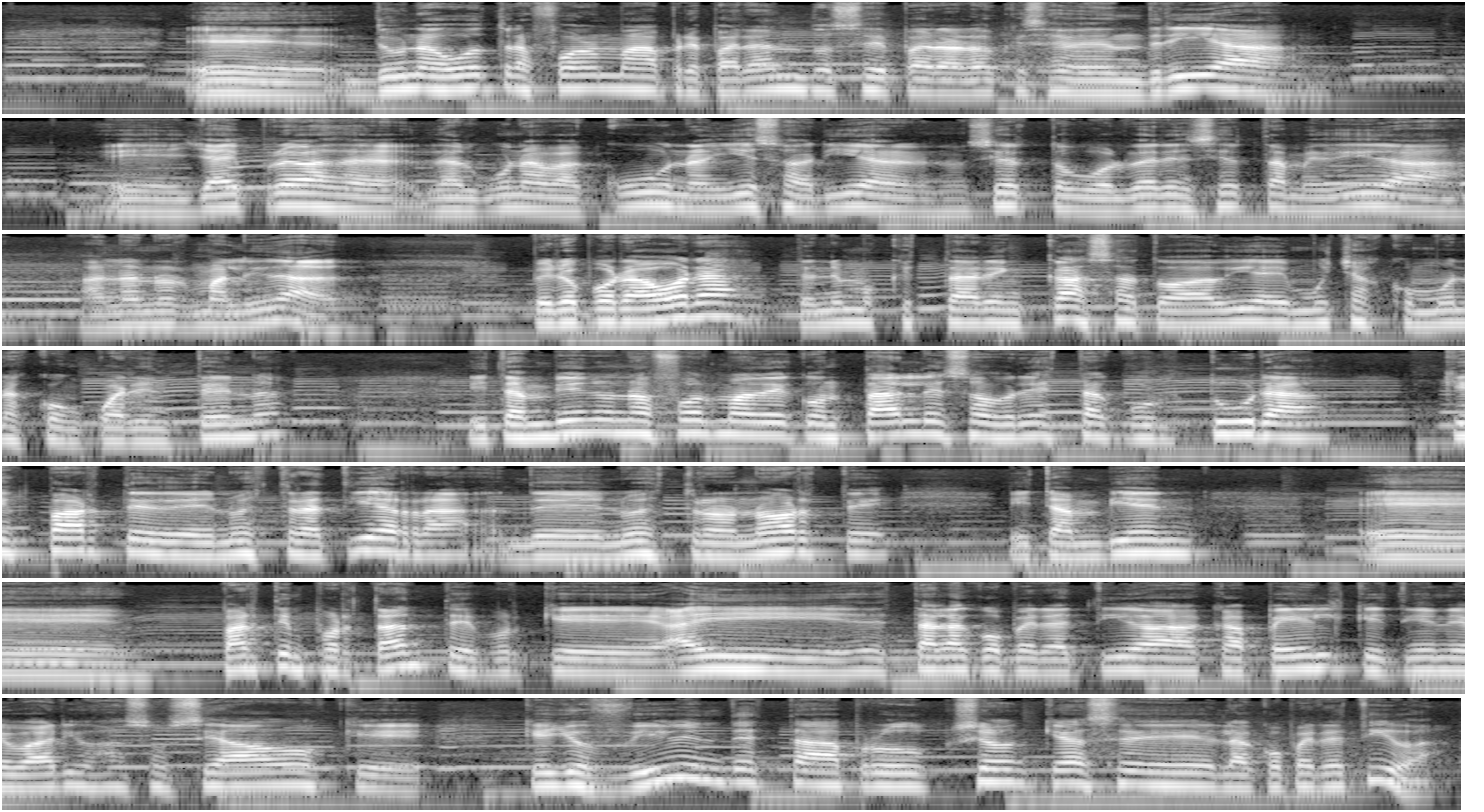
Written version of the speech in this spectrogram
eh, de una u otra forma preparándose para lo que se vendría. Eh, ya hay pruebas de, alguna vacuna y eso haría, ¿no es cierto?, volver en cierta medida a la normalidad. Pero por ahora tenemos que estar en casa, todavía hay muchas comunas con cuarentena y también una forma de contarles sobre esta cultura que es parte de nuestra tierra, de nuestro norte y también eh, parte importante porque ahí está la cooperativa Capel que tiene varios asociados que, que ellos viven de esta producción que hace la cooperativa.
